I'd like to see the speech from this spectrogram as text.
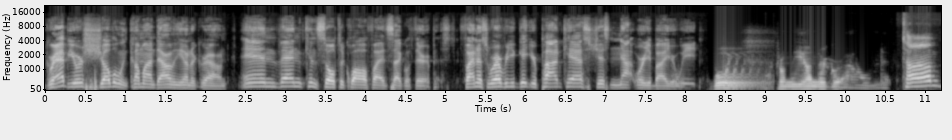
grab your shovel and come on down to the underground and then consult a qualified psychotherapist. Find us wherever you get your podcasts, just not where you buy your weed. Voice from the underground. Tom,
